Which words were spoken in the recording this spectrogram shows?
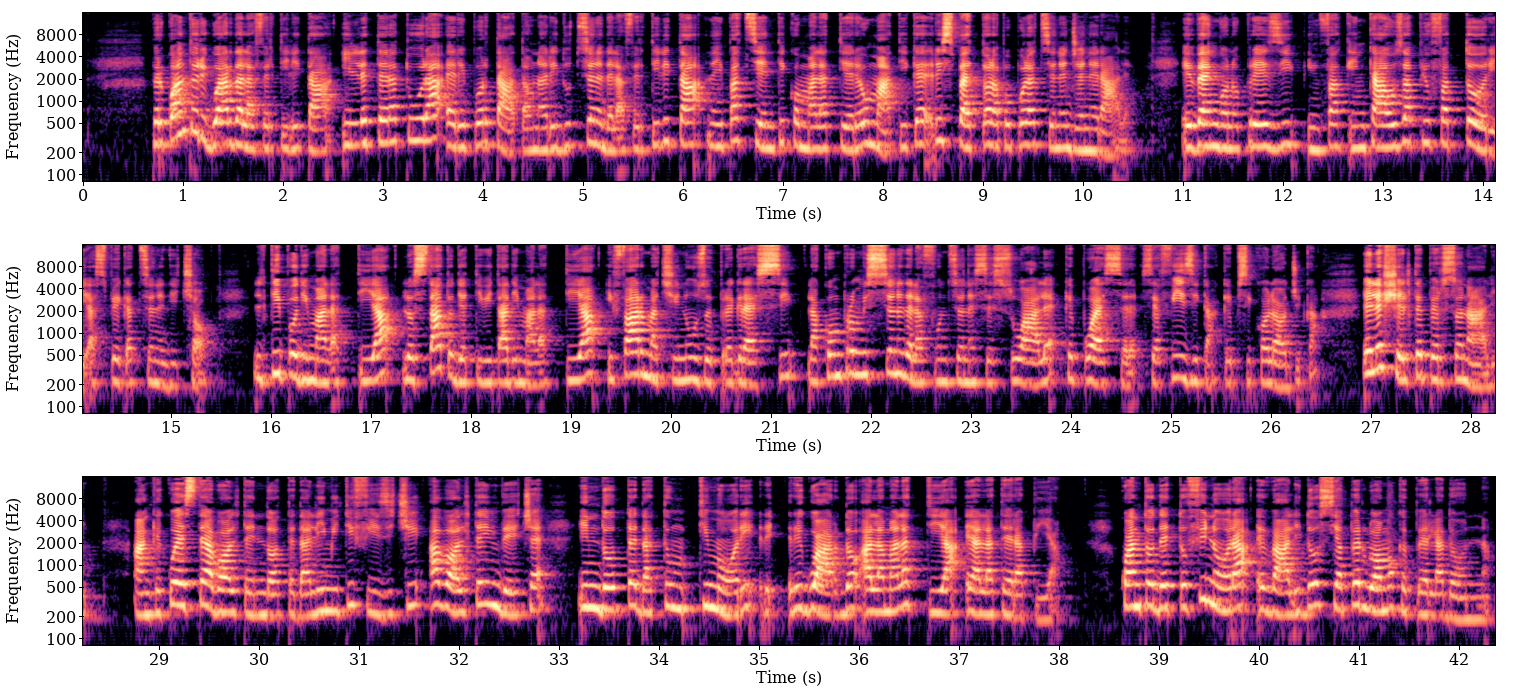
Per quanto riguarda la fertilità, in letteratura è riportata una riduzione della fertilità nei pazienti con malattie reumatiche rispetto alla popolazione generale e vengono presi in, in causa più fattori a spiegazione di ciò, il tipo di malattia, lo stato di attività di malattia, i farmaci in uso e pregressi, la compromissione della funzione sessuale, che può essere sia fisica che psicologica, e le scelte personali, anche queste a volte indotte da limiti fisici, a volte invece indotte da timori riguardo alla malattia e alla terapia. Quanto detto finora è valido sia per l'uomo che per la donna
